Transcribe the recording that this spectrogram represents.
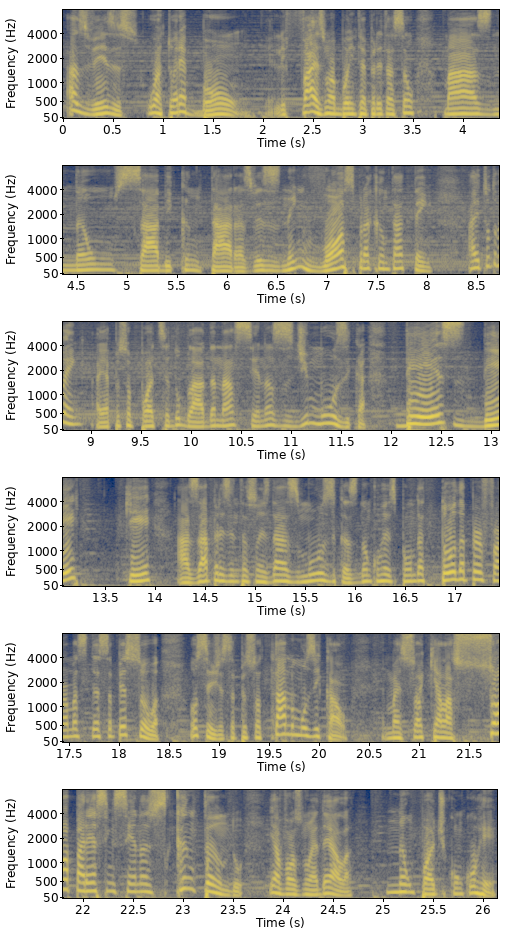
Às vezes o ator é bom, ele faz uma boa interpretação, mas não sabe cantar. Às vezes nem voz para cantar tem. Aí tudo bem, aí a pessoa pode ser dublada nas cenas de música, desde que as apresentações das músicas não correspondam a toda a performance dessa pessoa. Ou seja, essa pessoa tá no musical, mas só que ela só aparece em cenas cantando e a voz não é dela, não pode concorrer.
